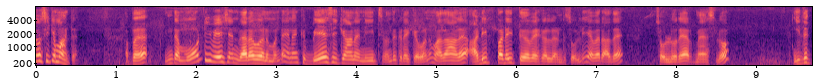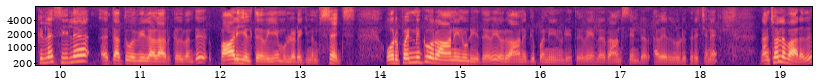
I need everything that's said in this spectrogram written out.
யோசிக்க மாட்டேன். அப்போ இந்த மோட்டிவேஷன் வர வேணுமென்னா எனக்கு பேசிக்கான நீட்ஸ் வந்து கிடைக்க வேணும். அதனால் அடிப்படை தேவைகள் என்று சொல்லி அவர் அதை சொல்லுறார் மேத்ஸ்லோ இதுக்குள்ள சில தத்துவவியலாளர்கள் வந்து பாலியல் தேவையும் உள்ளடக்கணும் செக்ஸ். ஒரு பெண்ணுக்கு ஒரு ஆணினுடைய தேவை ஒரு ஆணுக்கு பெண்ணினுடைய தேவை இல்லை டிரான்ஸ்ஜெண்டர் அவர்களுடைய பிரச்சனை. நான் சொல்ல வாரது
